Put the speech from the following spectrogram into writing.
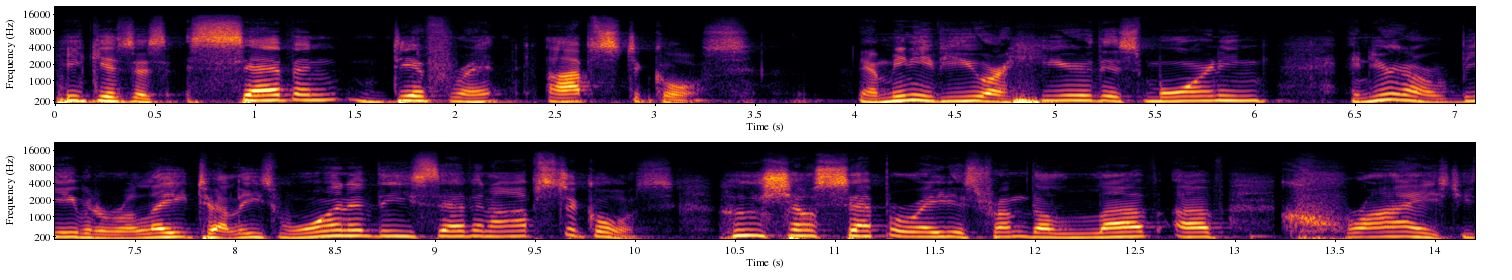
he gives us seven different obstacles. Now, many of you are here this morning and you're going to be able to relate to at least one of these seven obstacles. Who shall separate us from the love of Christ? You,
